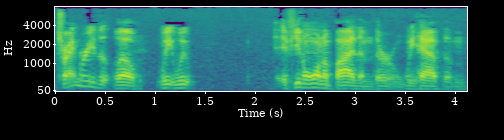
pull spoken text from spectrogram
try and read the. Well, we we if you don't want to buy them, there we have them.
